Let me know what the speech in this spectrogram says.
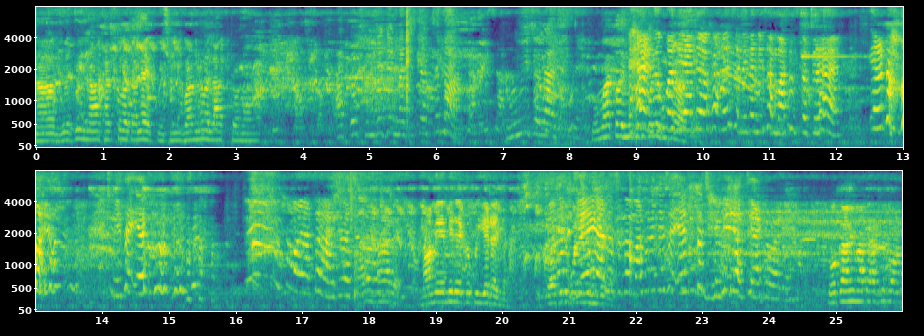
না যদি না থাকতো তাহলে সেই গন্ধ লাগতো না। এত সুন্দর যে না ঘুমিয়ে চলে আসছে। তোমার তো এমনি করে ওখানে সেলিনা মাসাজ করছে হ্যাঁ। এরকম এরকম মামি এমনিতে একটু কুইয়ে টাইপের। ওরা কিছু বলে যে নি ঘুমতে এত সুন্দর মাসাজ দিয়েছে এরকম তো ঝেমে যাচ্ছে একেবারে। ওকে আমি মাকে হাত পারব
